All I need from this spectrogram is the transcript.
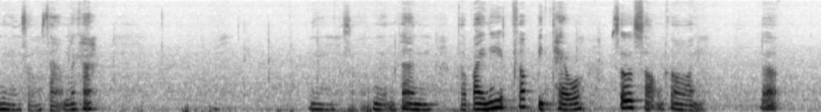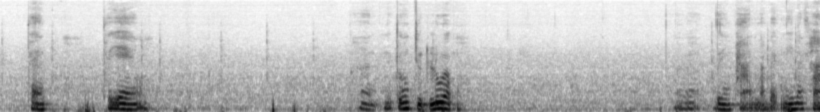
หนึ่งสองสามนะคะหนึ่งสองเหมือนกัน ต่อไปนี่ก็ปิดแถวโซ่สองก่อน แล้วแทงทะแยงผ่านตรงจุดรวบแล้วก็ดึงผ่านมาแบบนี้นะคะ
